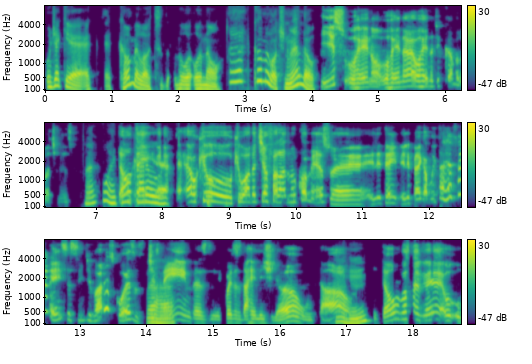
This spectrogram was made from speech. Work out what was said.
onde é que é? É, é Camelot ou, ou não? É Camelot, não é, Léo? Isso, o reino, o reino é o reino de Camelot mesmo. Porra, então, Então cara. tem, é, é o, que o que o Oda tinha falado no começo. É, ele, tem, ele pega muita referência assim, de várias coisas, de Aham. lendas, de coisas da religião e tal. Uhum. Então você vê o, o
